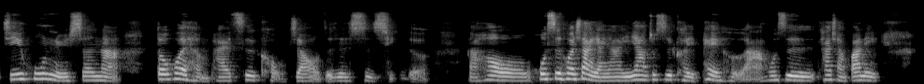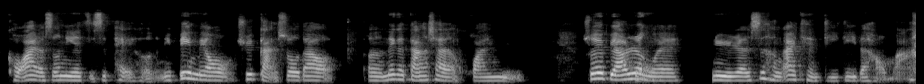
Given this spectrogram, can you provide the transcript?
几乎女生啊都会很排斥口交这件事情的。然后，或是会像洋洋一样，就是可以配合啊，或是他想帮你口爱的时候，你也只是配合，你并没有去感受到呃那个当下的欢愉。所以不要认为女人是很爱舔滴滴的好吗？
